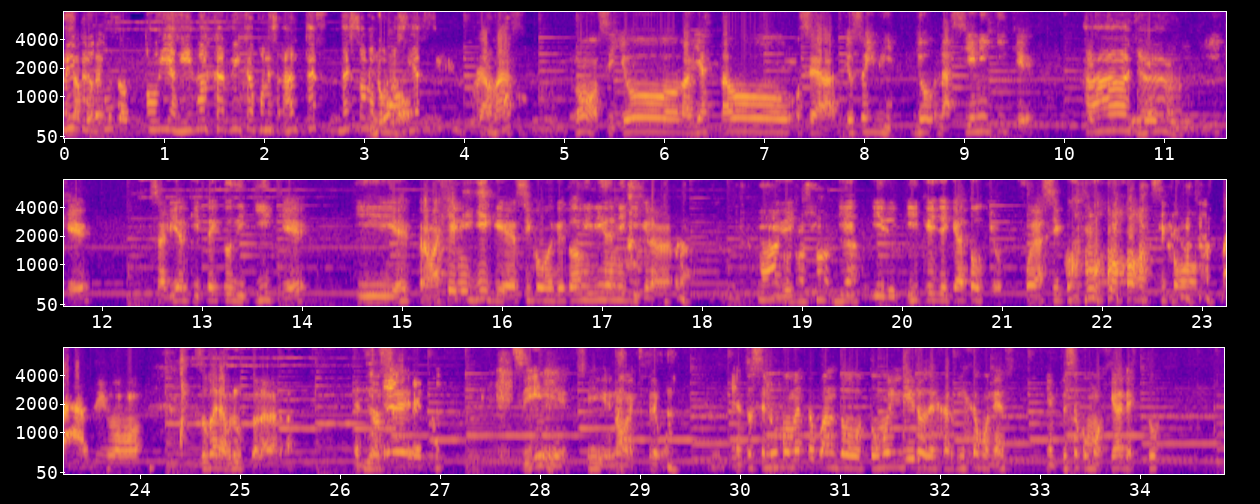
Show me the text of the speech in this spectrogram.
Oye, pero tú, que tú habías ido al jardín japonés antes de eso, ¿lo No. conocías? Jamás. No, si yo había estado, o sea, yo soy, yo nací en Iquique, Ah, ya. Iquique, salí arquitecto de Iquique y eh, trabajé en Iquique, así como que toda mi vida en Iquique, la verdad. Ah, y, de, con razón, y- ya. y de Iquique llegué a Tokio, fue así como, así como, así como, súper abrupto, la verdad. Entonces, sí, sí, no, extremo. Entonces, en un momento cuando tomo el libro del jardín japonés, empiezo como a ojear esto,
